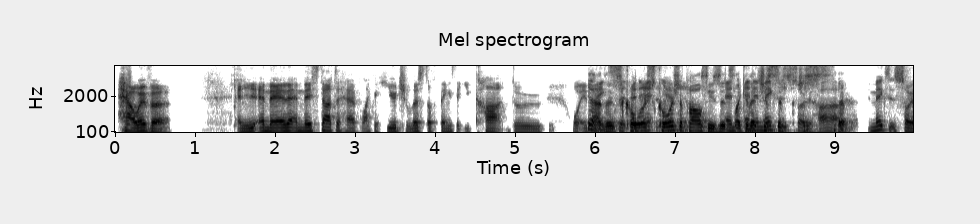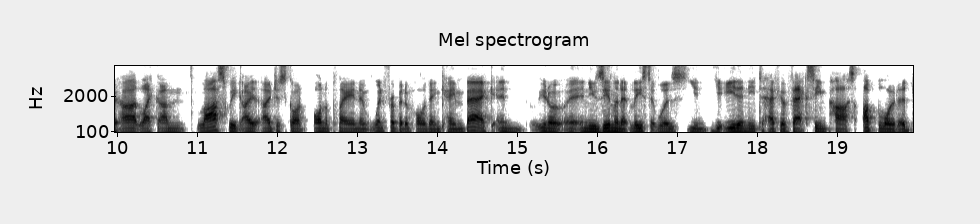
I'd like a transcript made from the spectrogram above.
However and you, and they and they start to have like a huge list of things that you can't do or it yeah there's coercive, coercive policies it's and, like and it makes just, it so just, hard. yeah. it makes it so hard. Like um last week i i just got on a plane and went for a bit of holiday and came back and you know in new zealand at least it was you you either need to have your vaccine pass uploaded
